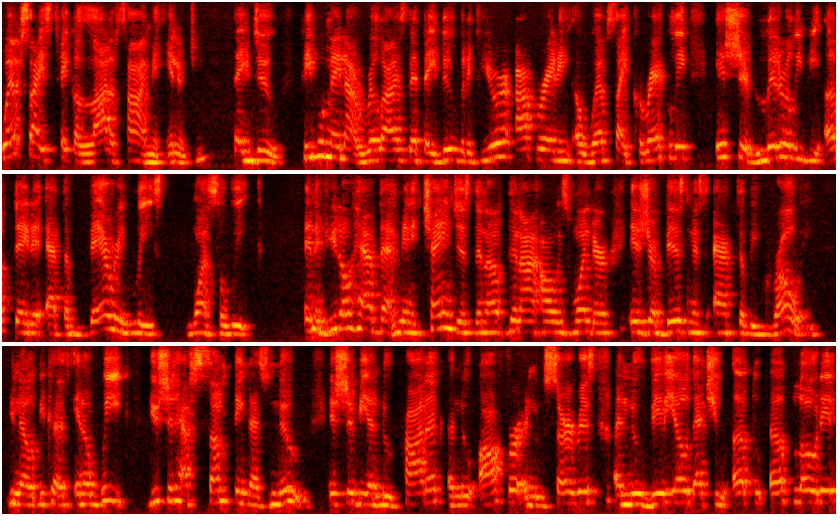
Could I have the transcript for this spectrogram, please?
websites take a lot of time and energy. They do. People may not realize that they do, but if you're operating a website correctly, it should literally be updated at the very least once a week. And if you don't have that many changes, then I, then I always wonder, is your business actively growing? You know, because in a week, you should have something that's new. It should be a new product, a new offer, a new service, a new video that you up, uploaded,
